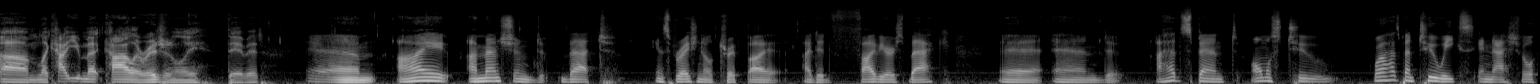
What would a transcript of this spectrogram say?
um, like how you met Kyle originally, David. Um, I I mentioned that inspirational trip I I did five years back, uh, and I had spent almost two. Well, I had spent two weeks in Nashville,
